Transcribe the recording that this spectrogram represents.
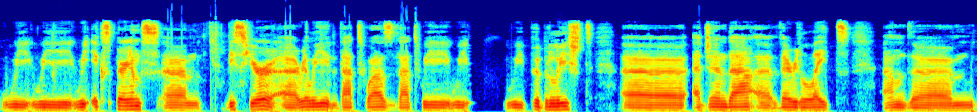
we we we experienced um, this year really that was that we we we published uh, agenda uh, very late and um,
